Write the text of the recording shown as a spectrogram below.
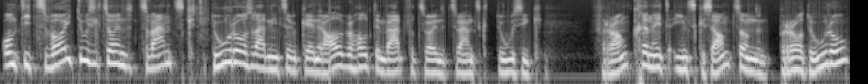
und die 2220 Duros werden jetzt general überholt im Wert von 220.000 Franken, nicht insgesamt, sondern pro Duro.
